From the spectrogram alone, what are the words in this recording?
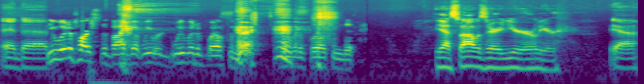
and uh, You would have harshed the vibe, but we were we would have welcomed it. We would have welcomed it. Yeah, so I was there a year earlier. yeah,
